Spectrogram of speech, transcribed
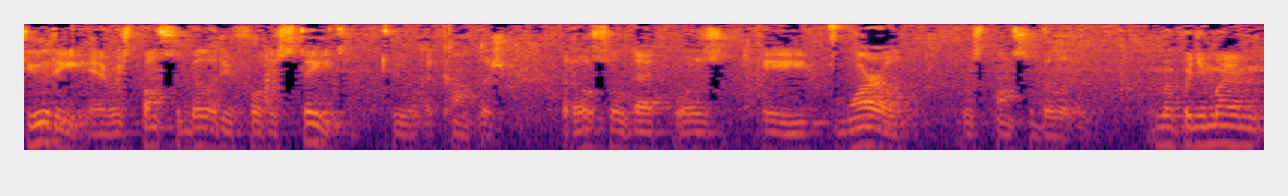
duty, a responsibility for the state to accomplish, but also that was a moral responsibility. Мы понимаем э,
